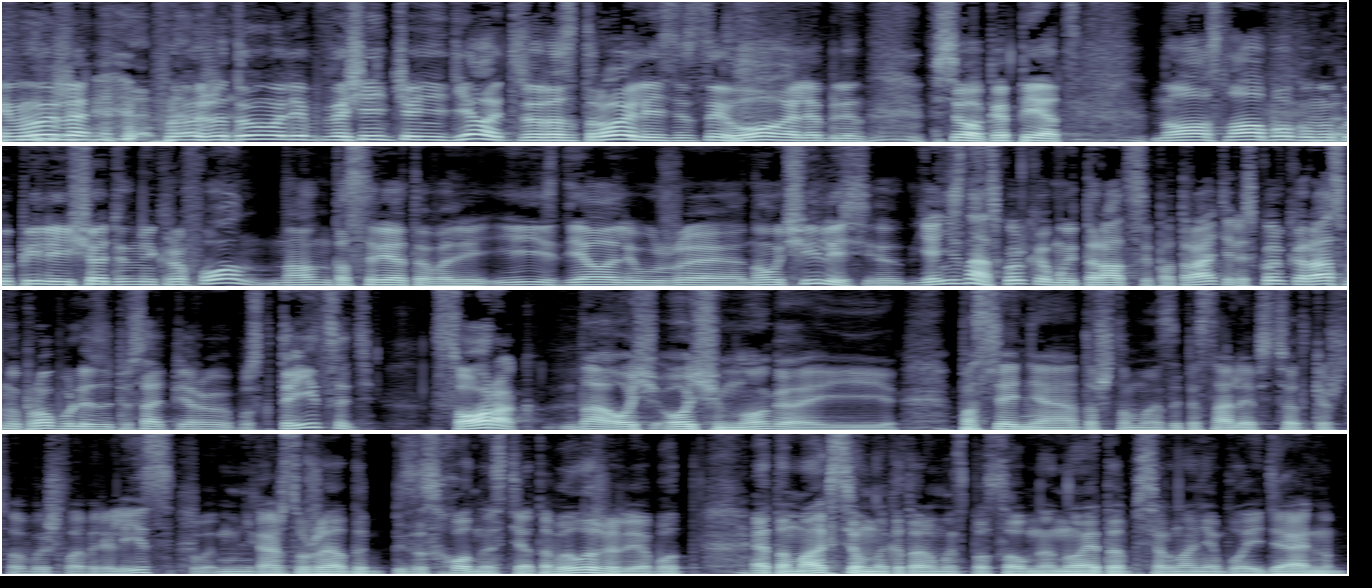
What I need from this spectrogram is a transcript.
И мы уже, мы уже думали вообще ничего не делать, уже расстроились, и сы, Гоголя, блин, все, капец. Но, слава богу, мы купили еще один микрофон, нам посоветовали, и сделали уже, научились. Я не знаю, сколько мы итераций потратили, сколько раз мы пробовали записать первый выпуск? 30? 40? Да, очень, очень много, и последнее, то, что мы записали все-таки, что вышло в релиз, мне кажется, уже до безысходности это выложили, вот это максимум, на который мы способны, но это все равно не было идеальным.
